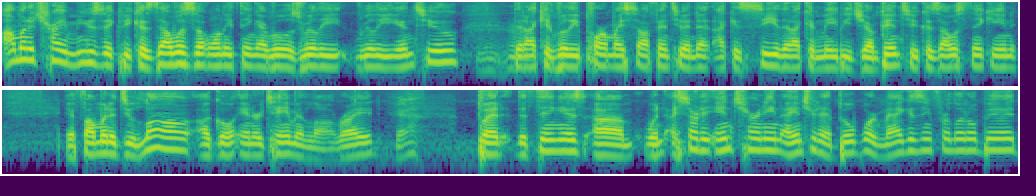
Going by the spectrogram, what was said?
I'm gonna try music because that was the only thing I was really really into that I could really pour myself into and that I could see that I could maybe jump into because I was thinking if I'm gonna do law, I'll go entertainment law, right? Yeah. But the thing is, um, when I started interning, I interned at Billboard Magazine for a little bit.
